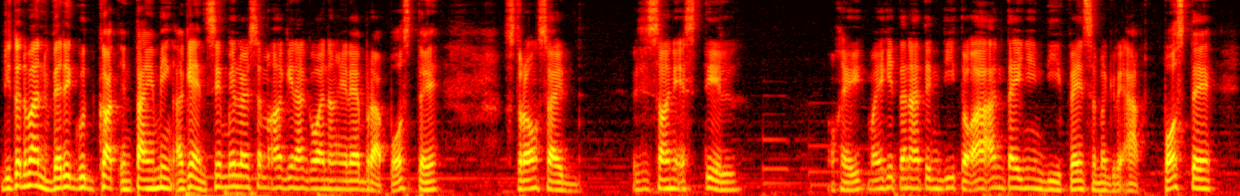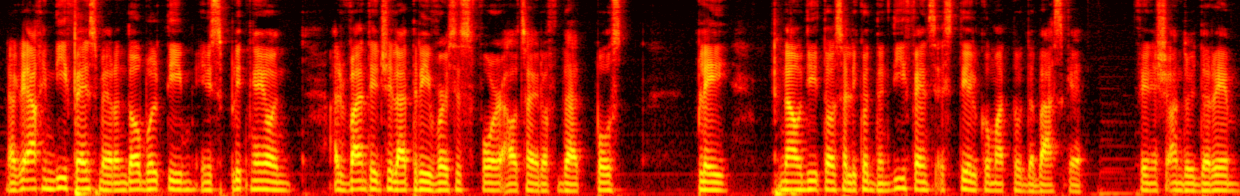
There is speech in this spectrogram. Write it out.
Dito naman, very good cut in timing. Again, similar sa mga ginagawa ng Hinebra. Poste, strong side. This is Sonny Steel. Okay, makikita natin dito, aantay niya yung defense sa mag-react. Poste, nag-react yung defense, meron double team, in-split ngayon. Advantage sila 3 versus 4 outside of that post play. Now dito sa likod ng defense, still kumat the basket. Finish under the rim.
